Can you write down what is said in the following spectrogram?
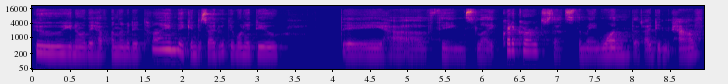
who, you know, they have unlimited time, they can decide what they want to do. They have things like credit cards, that's the main one that I didn't have.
